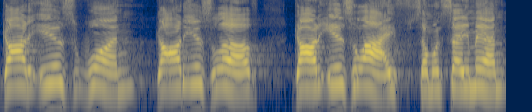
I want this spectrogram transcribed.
God is one. God is love. God is life. Someone say amen.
